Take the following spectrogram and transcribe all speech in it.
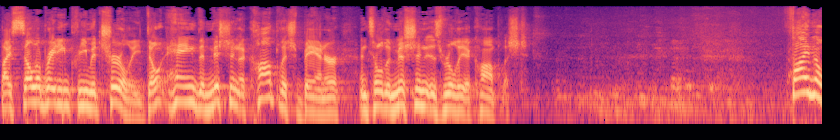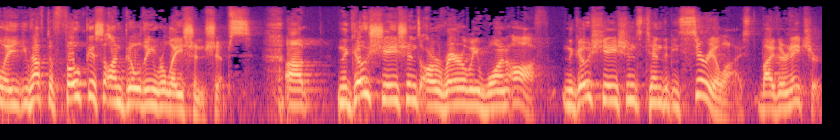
by celebrating prematurely. Don't hang the mission accomplished banner until the mission is really accomplished. Finally, you have to focus on building relationships. Uh, negotiations are rarely one off negotiations tend to be serialized by their nature.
